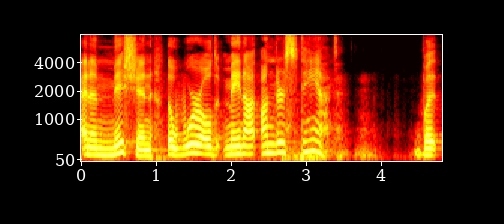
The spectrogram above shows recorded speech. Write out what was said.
and a mission the world may not understand. But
